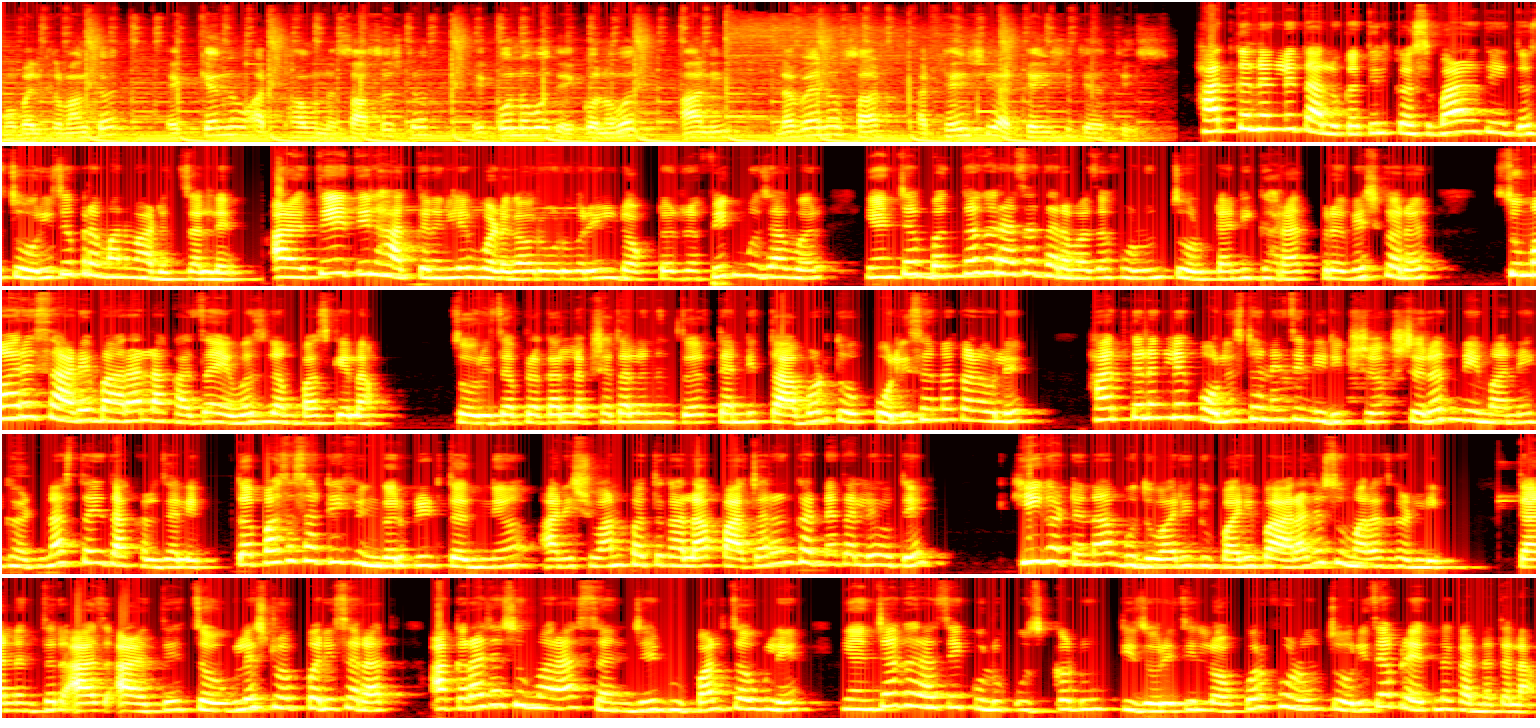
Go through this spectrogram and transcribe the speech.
Mobile क्रमांक एक्क्याण्णव अठ्ठावन्न सहासष्ट एकोणनव्वद एकोणनव्वद आणि नव्याण्णव साठ अठ्ठ्याऐंशी अठ्ठ्याऐंशी तेहतीस. हातकणंगले तालुक्यातील कसबा आळते इथं चोरीचं प्रमाण वाढत चाललंय. आळते येथील हातकणंगले वडगाव रोडवरील डॉक्टर रफिक मुजावर यांच्या बंद घराचा दरवाजा फोडून चोरट्यांनी घरात प्रवेश करत सुमारे साडेबारा लाखाचा ऐवज लंपास केला. चोरीचा प्रकार लक्षात आल्यानंतर त्यांनी ताबडतोब पोलिसांना कळवले. हातकणंगले पोलीस ठाण्याचे निरीक्षक शरद नेमाने घटनास्थळी दाखल झाले. तपासासाठी फिंगरप्रिंट तज्ज्ञ आणि श्वान पथकाला पाचारण करण्यात आले होते. ही घटना बुधवारी दुपारी बाराच्या सुमारास घडली. त्यानंतर आज आळते चौगले स्टॉप परिसरात अकराच्या सुमारास संजय भूपाल चौगले यांच्या घराचे कुलूप उचकटून तिजोरीचे लॉकर फोडून चोरीचा प्रयत्न करण्यात आला.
